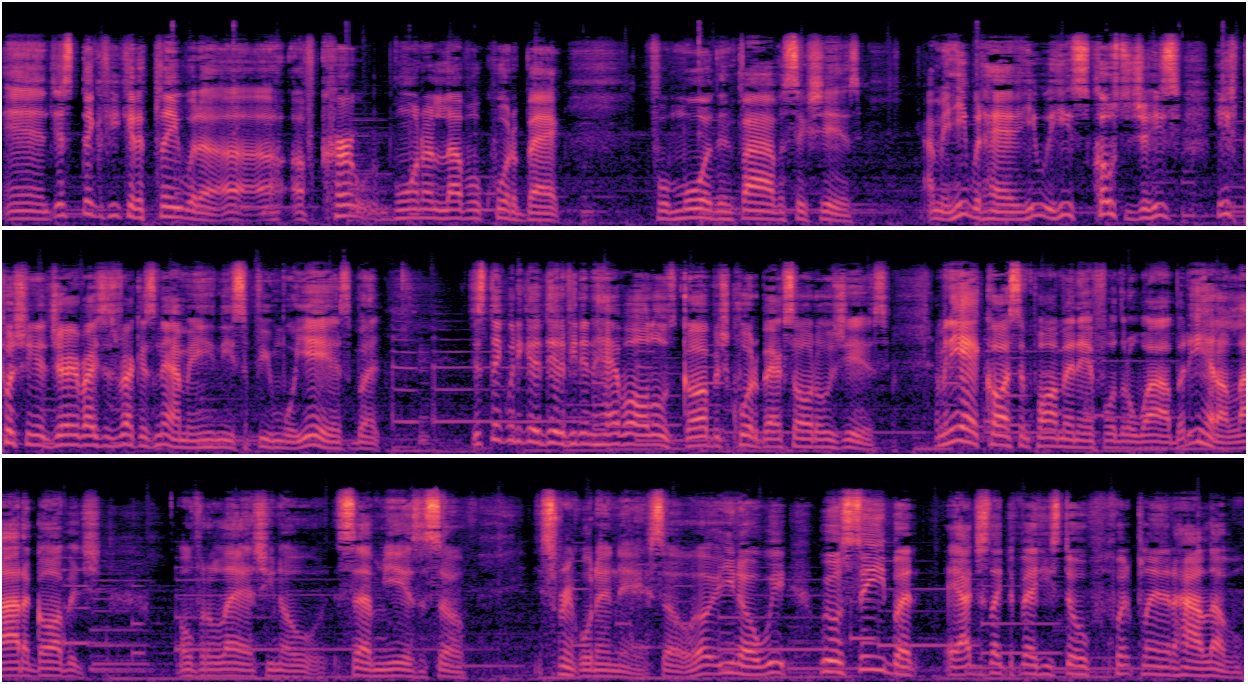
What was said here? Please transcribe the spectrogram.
And just think if he could have played with a, a, a Kurt Warner level quarterback for more than five or six years. I mean, he would have he he's close to he's he's pushing at Jerry Rice's records now. I mean, he needs a few more years, but just think what he could have did if he didn't have all those garbage quarterbacks all those years. I mean, he had Carson Palmer in there for a little while, but he had a lot of garbage over the last you know seven years or so sprinkled in there. So uh, you know we we'll see, but hey, I just like the fact he's still playing at a high level.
